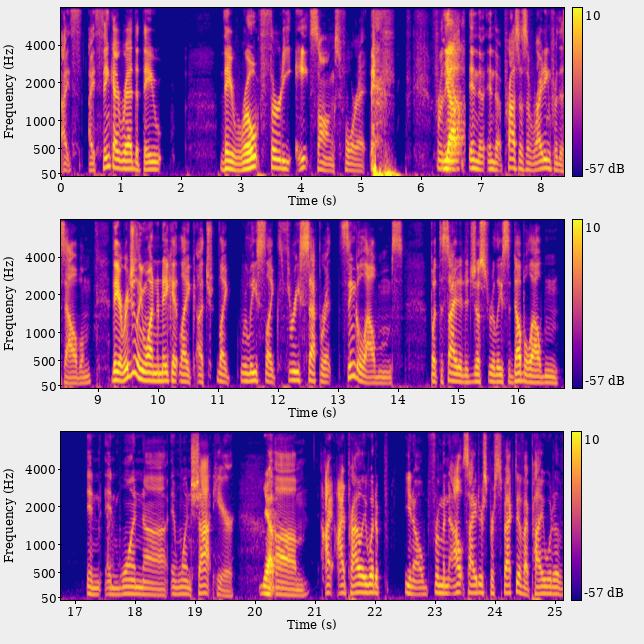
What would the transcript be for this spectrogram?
I th- I think I read that they they wrote 38 songs for it. for the Yeah. in the in the process of writing for this album, they originally wanted to make it like a tr- like release like three separate single albums, but decided to just release a double album in in one uh in one shot here. Yeah. Um, I I probably would have, you know, from an outsider's perspective, I probably would have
